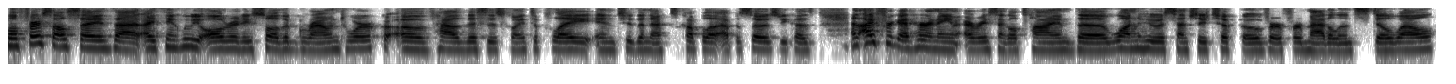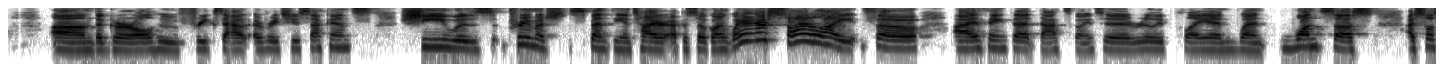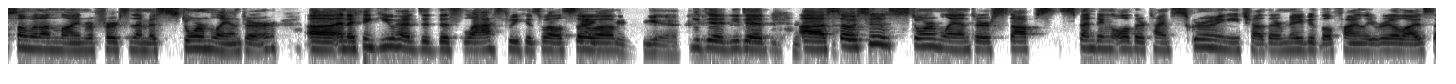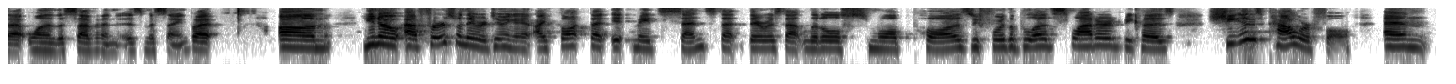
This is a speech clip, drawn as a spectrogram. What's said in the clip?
Well, first, I'll say that I think we already saw the groundwork of how this is going to play into the next couple of episodes because, and I forget her name every single time, the one who essentially took over for Madelyn Stillwell um, the girl who freaks out every two seconds. She was pretty much spent the entire episode going, "Where's Starlight?" So I think that that's going to really play in when once us. I saw someone online refer to them as Stormlander, uh, and I think you had did this last week as well. So um, yeah, you did, you did. Uh, so as soon as Stormlander stops spending all their time screwing each other, maybe they'll finally realize that one of the seven is missing. But um, you know, at first when they were doing it, I thought that it made sense that there was that little small pause before the blood splattered because she is powerful and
